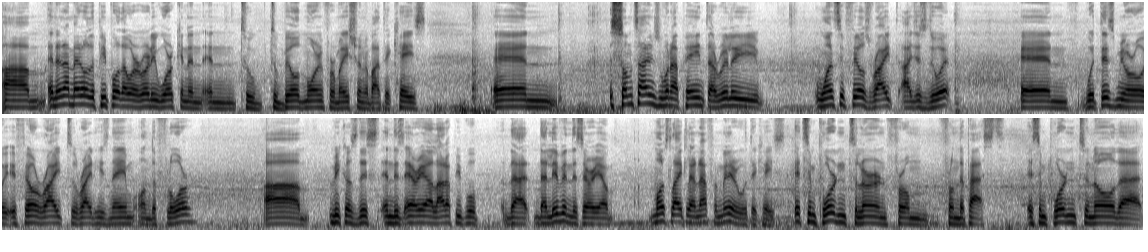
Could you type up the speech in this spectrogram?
Um, and then I met all the people that were already working in, in, to, to build more information about the case. And sometimes when I paint, I really, once it feels right, I just do it. And with this mural, it felt right to write his name on the floor um, because this in this area, a lot of people that, that live in this area most likely are not familiar with the case. It's important to learn from, from the past. It's important to know that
